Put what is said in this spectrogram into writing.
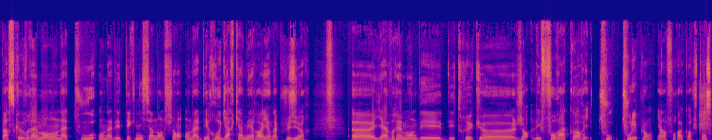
Parce que vraiment, on a tout, on a des techniciens dans le champ, on a des regards caméra, il y en a plusieurs. Euh, Il y a vraiment des, des trucs, euh, genre les faux raccords, tout- tous les plans, il y a un faux raccord, je pense.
